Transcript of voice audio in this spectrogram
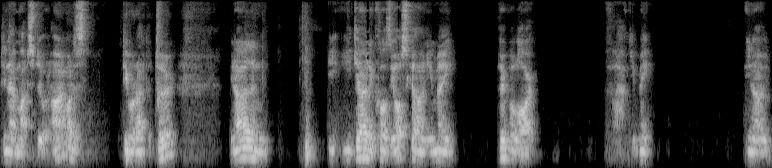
didn't have much to do at home. I just did what I had to do. You know, then you, you go to Kosciuszko and you meet people like, fuck, you meet, you know,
